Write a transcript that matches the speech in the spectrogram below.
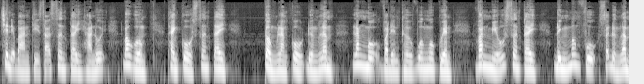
trên địa bàn thị xã Sơn Tây, Hà Nội, bao gồm thành cổ Sơn Tây, cổng làng cổ Đường Lâm, lăng mộ và đền thờ vua Ngô Quyền, văn miếu Sơn Tây, đình Mông Phụ, xã Đường Lâm.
